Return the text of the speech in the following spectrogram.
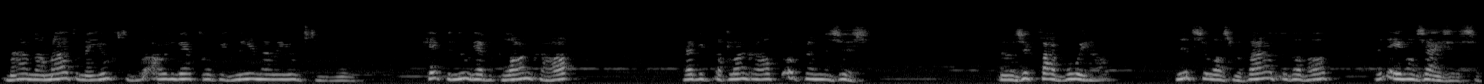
maar naarmate mijn jongste broer ouder werd, trok ik meer naar mijn jongste broer. Gek genoeg heb ik lang gehad, heb ik dat lang gehad ook met mijn zus. En mijn zus vaak boei had. Net zoals mijn vader dat had met een van zijn zussen.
